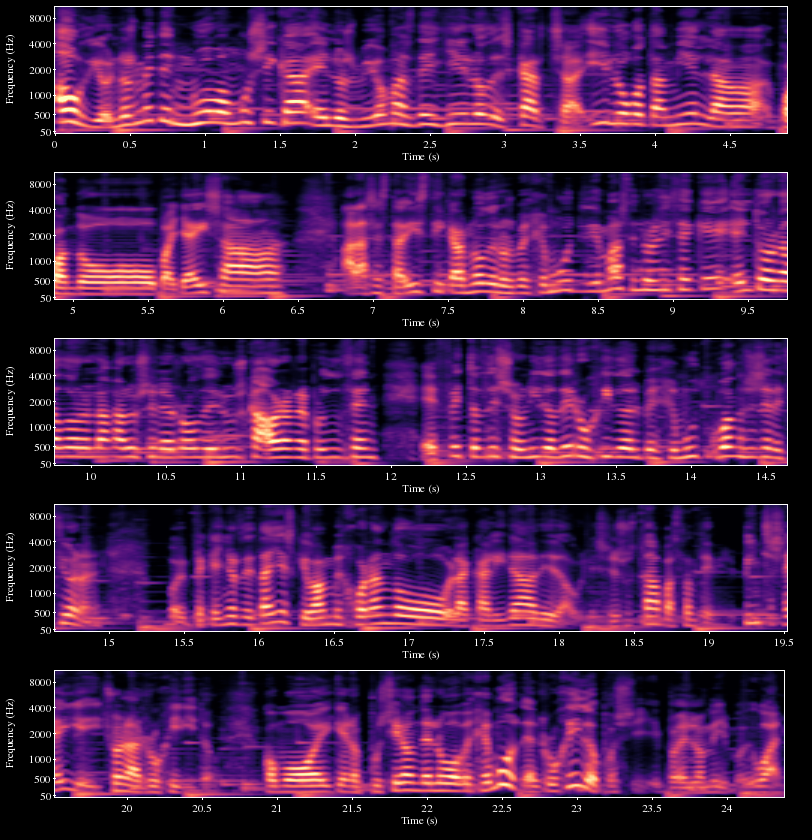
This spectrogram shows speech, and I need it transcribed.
Audio, nos meten nueva música en los biomas de hielo de escarcha y luego también la, cuando vayáis a, a las estadísticas ¿no? de los Behemoth y demás, nos dice que el Torgador, el Lagarus el Erro de Luzca ahora reproducen efectos de sonido de rugido del Behemoth cuando se seleccionan. Pequeños detalles que van mejorando la calidad de Daules, eso está bastante bien. Pinchas ahí y suena el rugidito. Como el que nos pusieron del nuevo Behemoth, el rugido, pues sí, pues lo mismo, igual.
